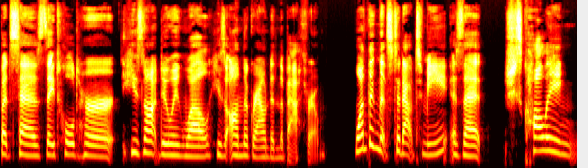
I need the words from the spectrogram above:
but says they told her he's not doing well. He's on the ground in the bathroom. One thing that stood out to me is that she's calling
